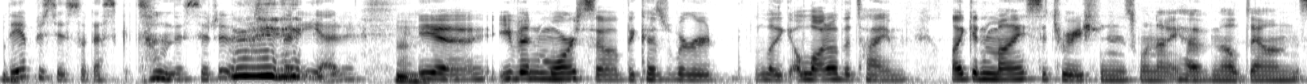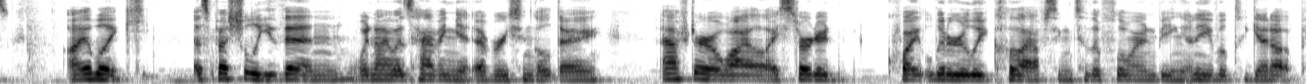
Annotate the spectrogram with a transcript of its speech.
det är precis så läskigt som det ser ut för er. Yeah, even more so because we're like a lot of the time, like in my situations when I have meltdowns, I like, especially then when I was having it every single day, after a while I started quite literally collapsing to the floor and being unable to get up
